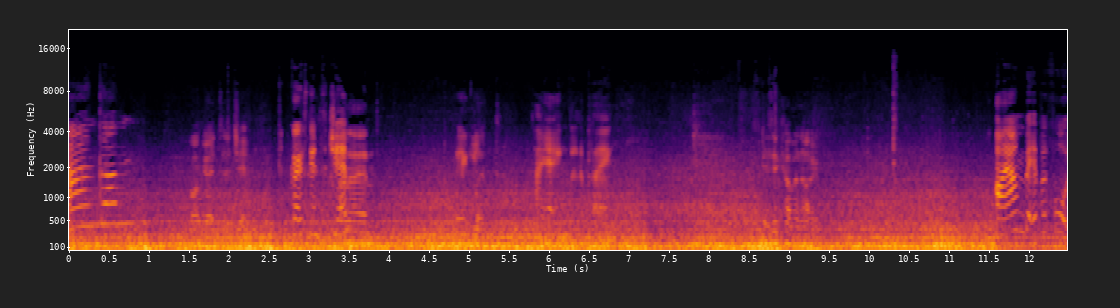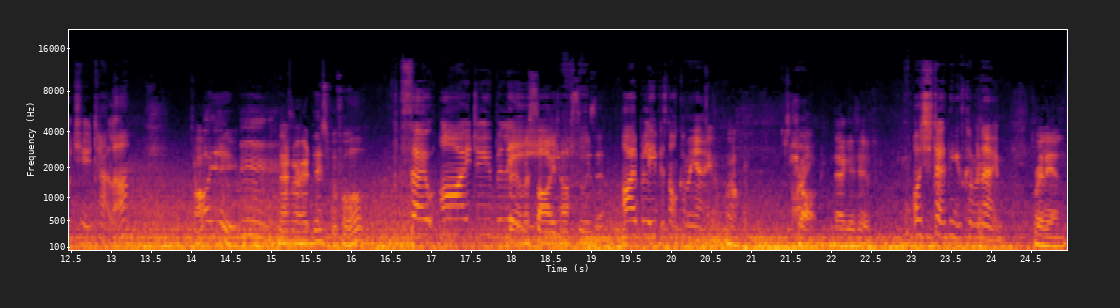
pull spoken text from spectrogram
And um, I'm going to the gym. Grace going to the gym. And then England. Oh yeah, England are playing. Is it coming home? I am a bit of a fortune teller. Are you? Mm. Never heard this before. So I do believe. Bit of a side hustle, is it? I believe it's not coming home. Sorry. shock. Negative. I just don't think it's coming home. Brilliant.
